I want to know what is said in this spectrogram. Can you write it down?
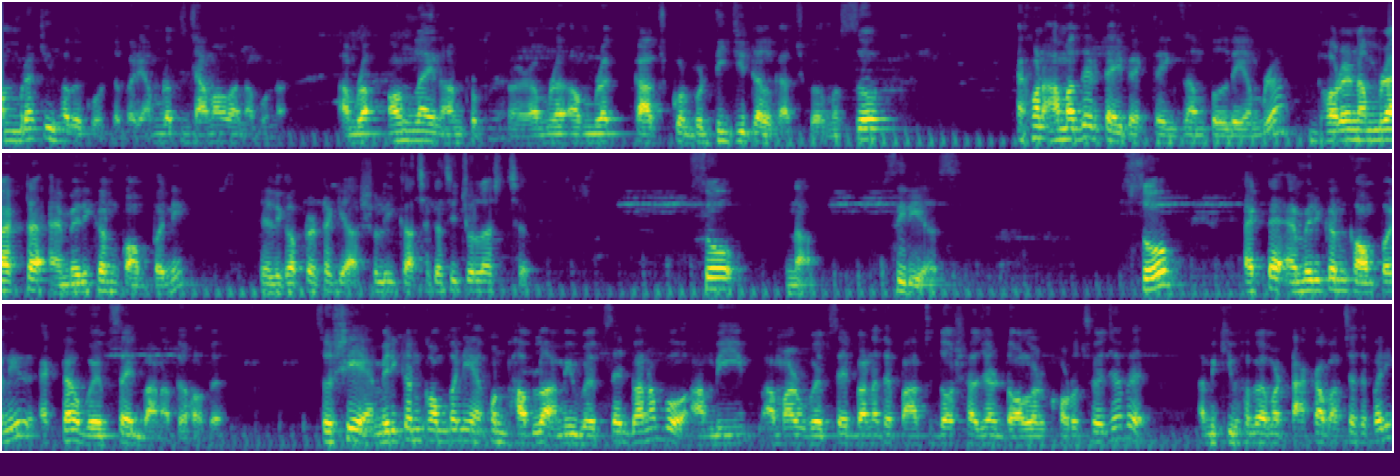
আমরা কীভাবে করতে পারি? আমরা তো জামা বানাবো না। আমরা অনলাইন এন্টারপ্রেনার আমরা আমরা কাজ করব ডিজিটাল কাজ কাজকর্ম সো এখন আমাদের টাইপ একটা এক্সাম্পল দিই আমরা। ধরেন আমরা একটা আমেরিকান কোম্পানি হেলিকপ্টারটা কি আসলেই কাছাকাছি চলে আসছে? সো না সিরিয়াস সো একটা আমেরিকান কোম্পানির একটা ওয়েবসাইট বানাতে হবে। সো সেই আমেরিকান কোম্পানি এখন ভাবলো, আমি ওয়েবসাইট বানাবো, আমি, আমার ওয়েবসাইট বানাতে পাঁচ দশ হাজার ডলার খরচ হয়ে যাবে। আমি কীভাবে আমার টাকা বাঁচাতে পারি?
